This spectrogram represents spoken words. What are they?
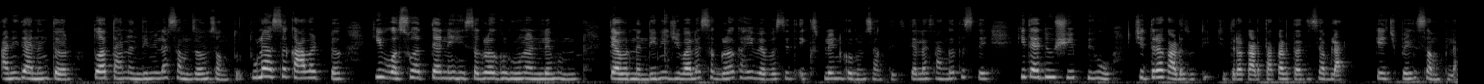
आणि त्यानंतर तो आता नंदिनीला समजावून सांगतो. तुला असं का वाटतं की वसुहत्याने हे सगळं घडवून आणलं म्हणून? त्यावर नंदिनी जीवाला सगळं काही व्यवस्थित एक्सप्लेन करून सांगते. ती त्याला सांगत असते की त्या दिवशी पिहू चित्र काढत होती. चित्र काढता काढता तिचा ब्लॅक स्केच पेन संपला.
